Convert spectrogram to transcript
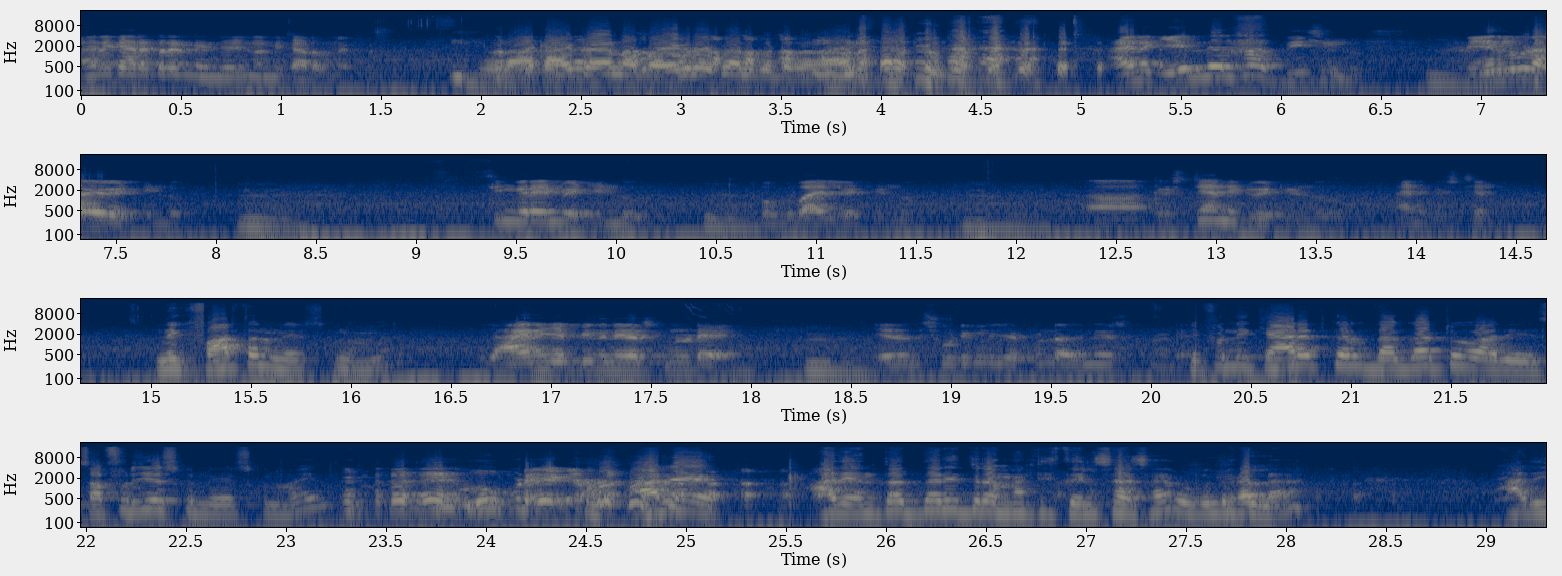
ఆయన క్యారెక్టర్ నేను చేసిన నీకు అర్థం ఆయనకి ఏం తెలుసా అది తీసిండు. పేర్లు కూడా అవే పెట్టిండు. సింగరేన్ పెట్టిండు. బొగ్గుబాయిలు పెట్టిండు. క్రిస్టియానిటీ పెట్టిండు ఆయన క్రిస్టియన్. నీకు ఫార్తను నేర్చుకున్నావు మరి? ఆయన చెప్పింది నేర్చుకున్నాడే. ఏదైతే షూటింగ్లో చెప్పిండు అది నేర్చుకున్నాడే ఇప్పుడు నీ క్యారెక్టర్ తగ్గట్టు అది సఫర్ చేసుకుని నేర్చుకున్నావా. అరే అది ఎంత దరిద్రం అంటే తెలుసా సార్ ఊళ్ళ అది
